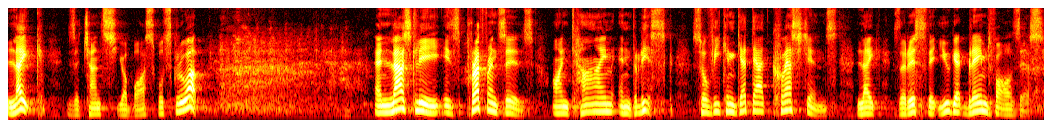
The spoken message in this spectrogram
like the chance your boss will screw up. and lastly is preferences on time and risk, so we can get at questions like the risk that you get blamed for all this.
